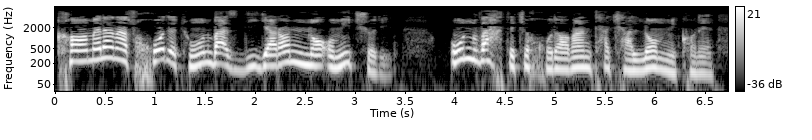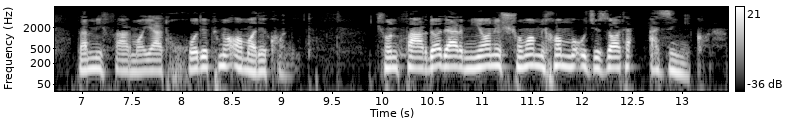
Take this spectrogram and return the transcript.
کاملا از خودتون و از دیگران ناامید شدید. اون وقت که خداوند تکلم می‌کنه و میفرماید خودتون رو آماده کنید. چون فردا در میان شما می‌خوام معجزات عظیمی کنم.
